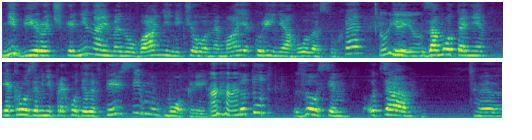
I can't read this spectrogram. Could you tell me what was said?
ні бірочки, ні найменування, нічого немає. Коріння голе сухе. І Ой-ой-ой. замотані, як рози мені приходили в тирсі м- мокрі, Ага. то тут зовсім оця е,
